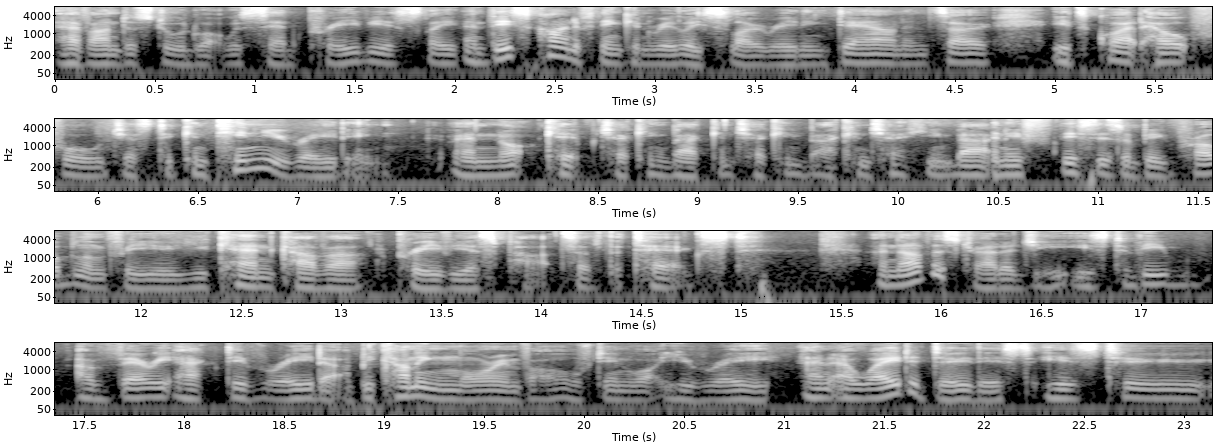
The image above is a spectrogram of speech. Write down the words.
have understood what was said previously. And this kind of thing can really slow reading down. And so it's quite helpful just to continue reading and not keep checking back and checking back and checking back. And if this is a big problem for you, you can cover previous parts of the text. Another strategy is to be a very active reader, becoming more involved in what you read. And a way to do this is to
